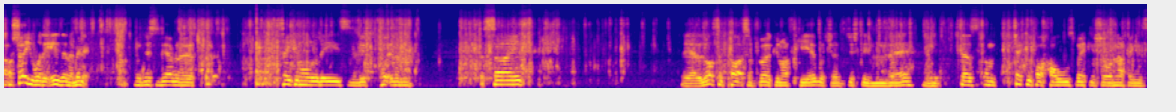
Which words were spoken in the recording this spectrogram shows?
I'll show you what it is in a minute. I'm just having a taking all of these and just putting them aside. Yeah, lots of parts are broken off here, which are just in there. And it does. I'm checking for holes, making sure nothing's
